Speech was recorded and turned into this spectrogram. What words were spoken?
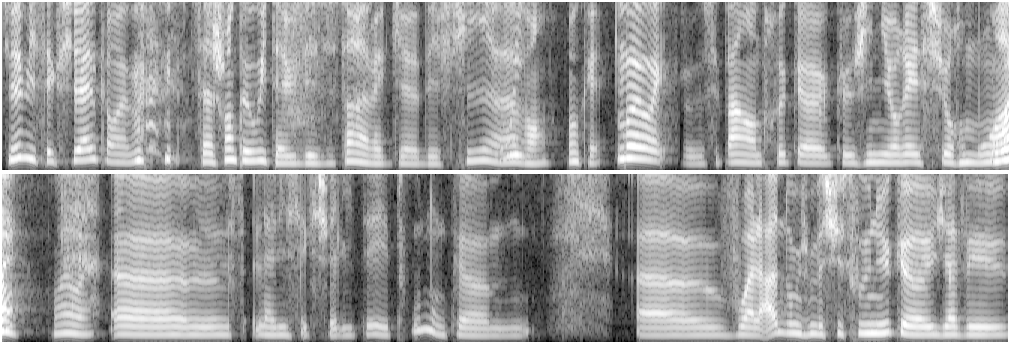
tu es bisexuel quand même. Sachant que oui, tu as eu des histoires avec des filles Oui. avant. Ok. ouais. Euh, C'est pas un truc euh, que j'ignorais sur moi. Ouais, ouais, ouais. euh, la bisexualité et tout. Donc euh, euh, voilà, donc je me suis souvenu qu'il y avait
